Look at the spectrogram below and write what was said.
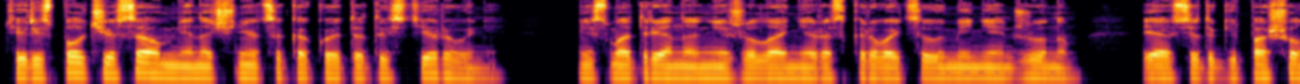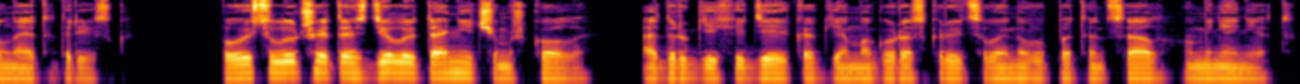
Через полчаса у меня начнется какое-то тестирование, Несмотря на нежелание раскрывать свои умения Джоном, я все таки пошел на этот риск. Пусть лучше это сделают они, чем школа, а других идей, как я могу раскрыть свой новый потенциал, у меня нет.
